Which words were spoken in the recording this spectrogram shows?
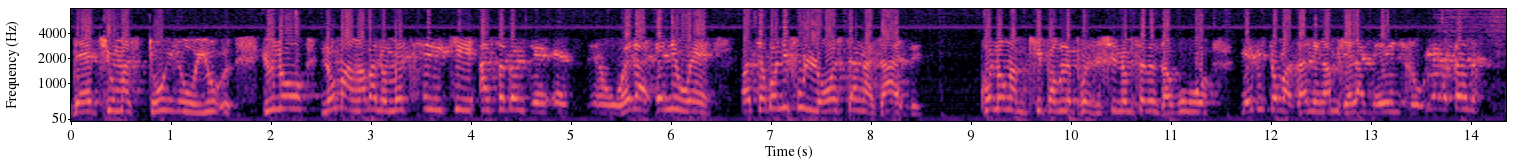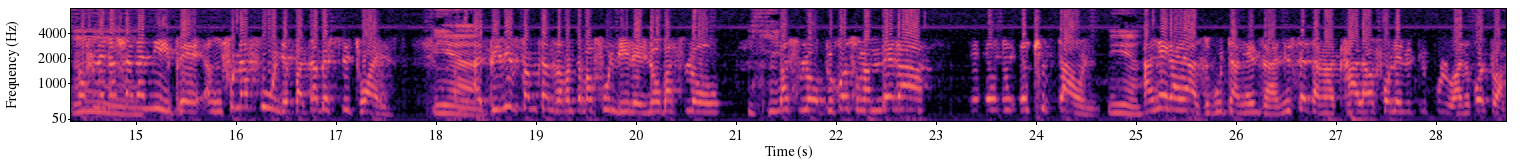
that you must do you you you know noma ngaba no matric asebenze as, whether anywhere but yabona if ulost angazazi khona ongamkhipha kule position omsebenza kuwo. Maybe intombazane ngamdlela nendlu. Uyabona kufuneka ahlakaniphe ngifuna afunde but abe streetwise Yeah. i believe sometimes abantu abafundile you know baslow baslow because ungambeka eCape Town Yeah. angeke ayazi ukuthi angenzani. Isetha ngakhala afonele triple one kodwa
